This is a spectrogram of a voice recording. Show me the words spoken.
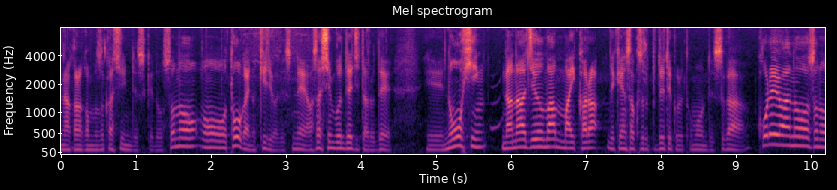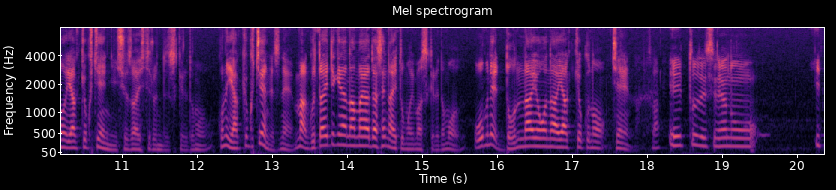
なかなか難しいんですけど、その当該の記事はですね朝日新聞デジタルで、えー、納品70万枚からで検索すると出てくると思うんですが、これはあのその薬局チェーンに取材してるんですけれども、この薬局チェーンですね、まあ、具体的な名前は出せないと思いますけれども、おおむねどんなような薬局のチェーンなんですか？えー、っとですねあの1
